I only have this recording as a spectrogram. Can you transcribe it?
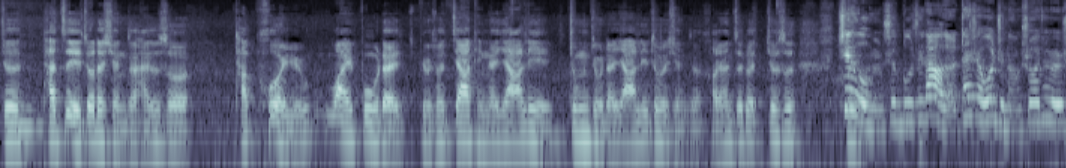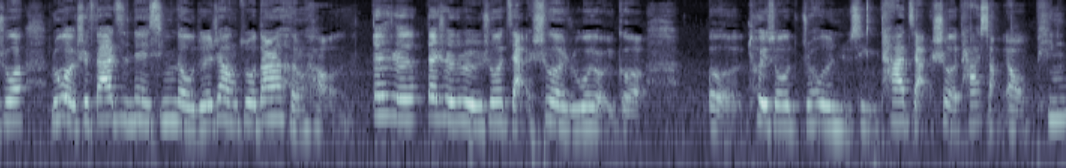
就是她自己做的选择，还是说？他迫于外部的，比如说家庭的压力、宗族的压力做的选择，好像这个就是这个我们是不知道的。但是我只能说，就是说，如果是发自内心的，我觉得这样做当然很好。但是，但是就是说，假设如果有一个呃退休之后的女性，她假设她想要拼，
